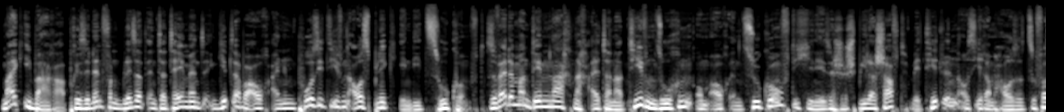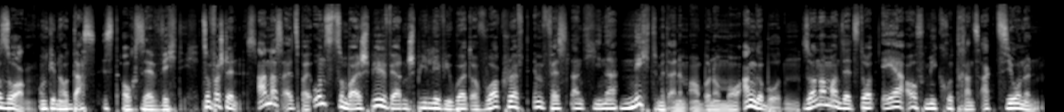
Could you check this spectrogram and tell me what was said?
Mike Ibarra, Präsident von Blizzard Entertainment, gibt aber auch einen positiven Ausblick in die Zukunft. So werde man demnach nach Alternativen suchen, um auch in Zukunft die chinesische Spielerschaft mit Titeln aus ihrer ihrem Hause zu versorgen. Und genau das ist auch sehr wichtig. Zum Verständnis. Anders als bei uns zum Beispiel werden Spiele wie World of Warcraft im Festland China nicht mit einem Abonnement angeboten, sondern man setzt dort eher auf Mikrotransaktionen.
